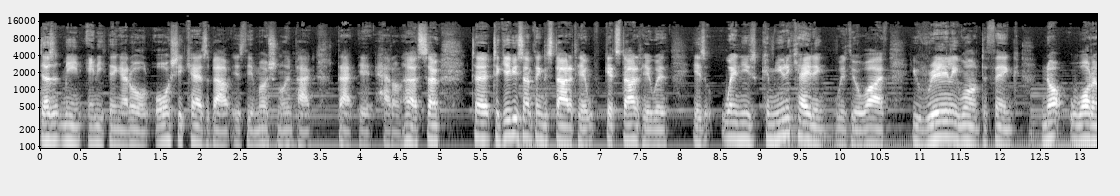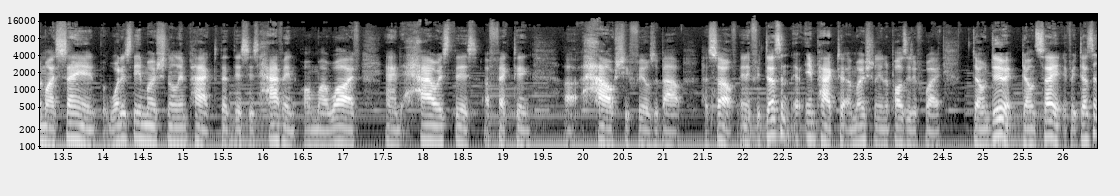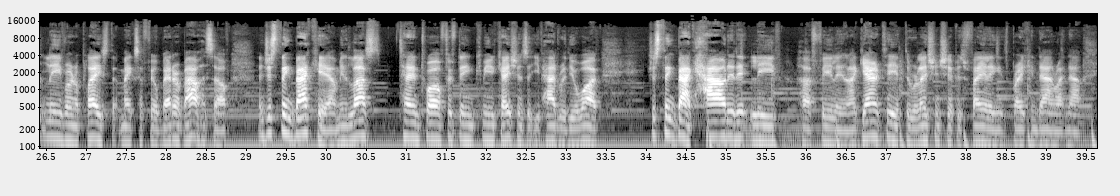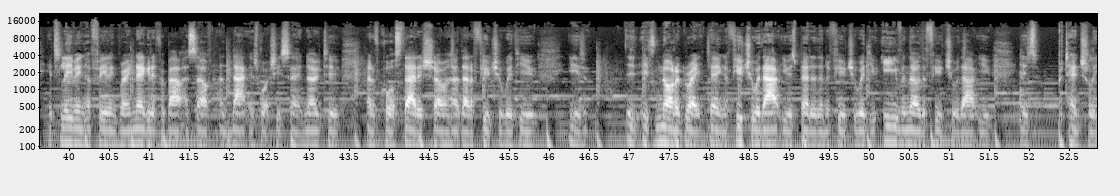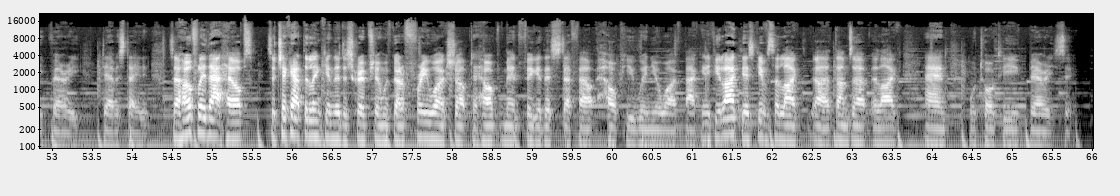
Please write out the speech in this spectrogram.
doesn't mean anything at all. All she cares about is the emotional impact that it had on her. So, to, to give you something to start it here, get started here with, is when you're communicating with your wife, you really want to think not what am I saying, but what is the emotional impact that this is having on my wife, and how is this affecting uh, how she feels about herself. And if it doesn't impact her emotionally in a positive way, don't do it. Don't say it. If it doesn't leave her in a place that makes her feel better about herself, and just think back here. I mean, the last 10, 12, 15 communications that you've had with your wife, just think back. How did it leave her feeling. And I guarantee if the relationship is failing, it's breaking down right now, it's leaving her feeling very negative about herself. And that is what she's saying no to. And of course, that is showing her that a future with you is it's not a great thing. A future without you is better than a future with you, even though the future without you is potentially very devastating. So hopefully that helps. So check out the link in the description. We've got a free workshop to help men figure this stuff out, help you win your wife back. And if you like this, give us a like, uh, thumbs up, a like, and we'll talk to you very soon.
